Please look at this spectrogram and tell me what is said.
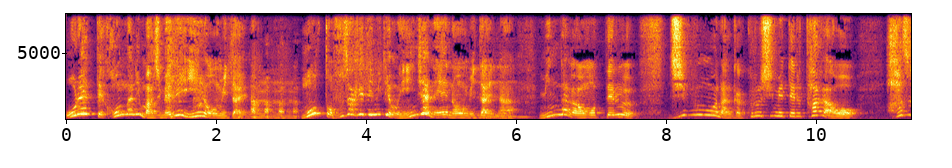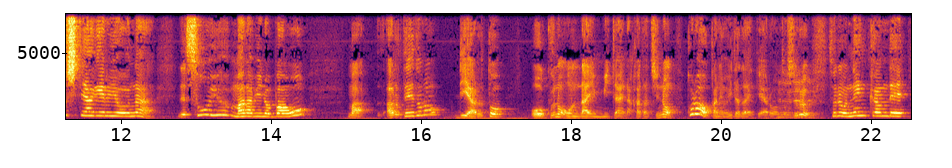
俺ってこんなに真面目でいいのみたいな。もっとふざけてみてもいいんじゃねえのみたいなみんなが思ってる自分をなんか苦しめてるタガを外してあげるようなでそういう学びの場を、まあ、ある程度のリアルと多くのオンラインみたいな形のこれはお金をいただいてやろうとする、うんそれを年間で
